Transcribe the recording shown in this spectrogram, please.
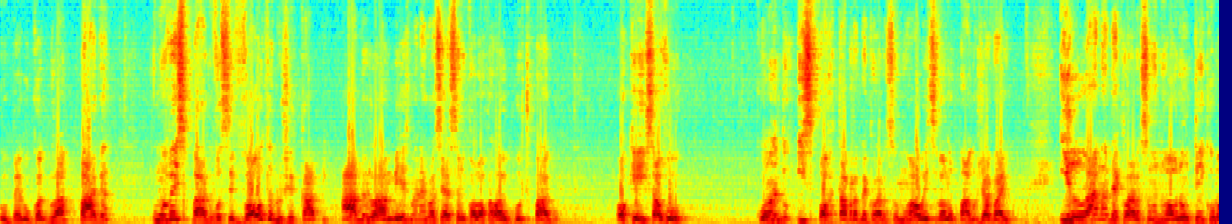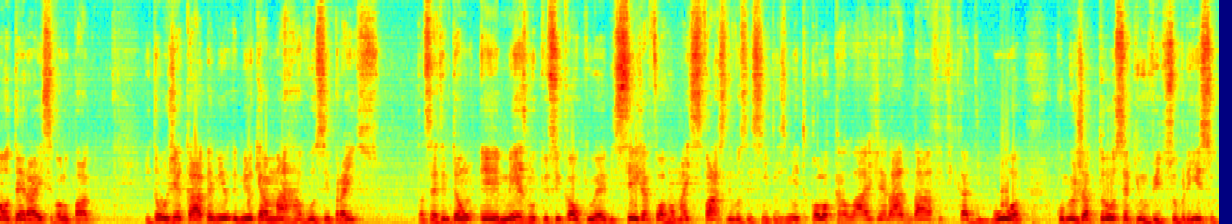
ou pega o código lá, paga. Uma vez pago, você volta no GCAP, abre lá a mesma negociação e coloca lá o imposto pago. Ok, salvou. Quando exportar para a declaração anual, esse valor pago já vai. E lá na declaração anual não tem como alterar esse valor pago. Então o GCAP é meio, meio que amarra você para isso. Tá certo? Então, é, mesmo que o Cicalc Web seja a forma mais fácil de você simplesmente colocar lá, gerar a DAF e ficar de boa, como eu já trouxe aqui um vídeo sobre isso,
